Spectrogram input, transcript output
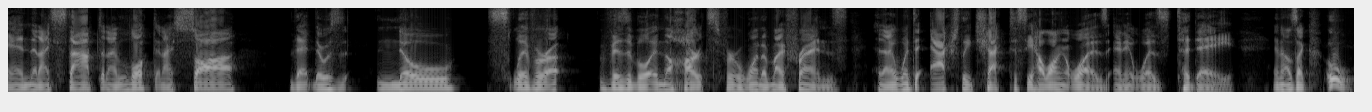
and then I stopped and I looked and I saw that there was no sliver uh, visible in the hearts for one of my friends. And I went to actually check to see how long it was, and it was today. And I was like, "Oh,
